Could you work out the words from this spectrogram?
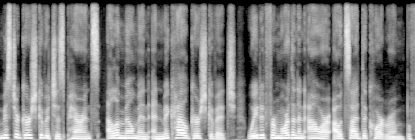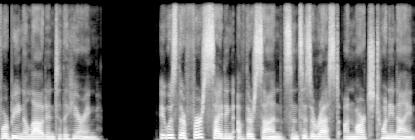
Mr. Gershkovich's parents, Ella Milman and Mikhail Gershkovich, waited for more than an hour outside the courtroom before being allowed into the hearing. It was their first sighting of their son since his arrest on March 29.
